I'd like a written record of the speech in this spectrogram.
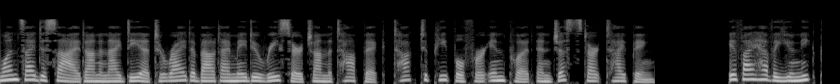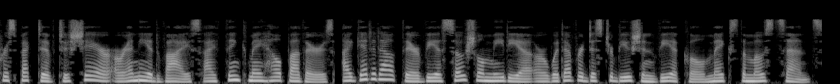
Once I decide on an idea to write about I may do research on the topic, talk to people for input and just start typing. If I have a unique perspective to share or any advice I think may help others, I get it out there via social media or whatever distribution vehicle makes the most sense.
